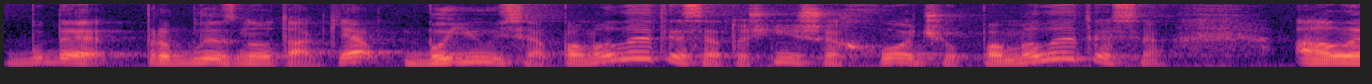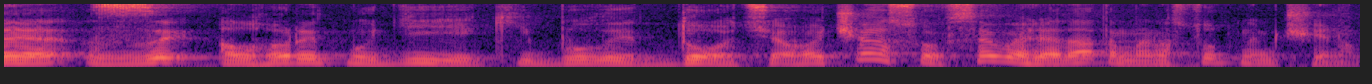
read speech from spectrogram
буде приблизно так. Я боюся помилитися, точніше, хочу помилитися, але з алгоритму дій, які були до цього часу, все виглядатиме наступним чином.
